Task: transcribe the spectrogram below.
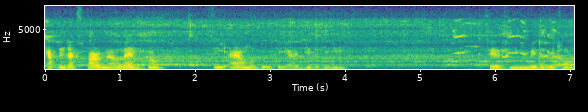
Captain Jack Sparrow. Man, learn from. See, I almost do it. I did it again. It says middle. Which one?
